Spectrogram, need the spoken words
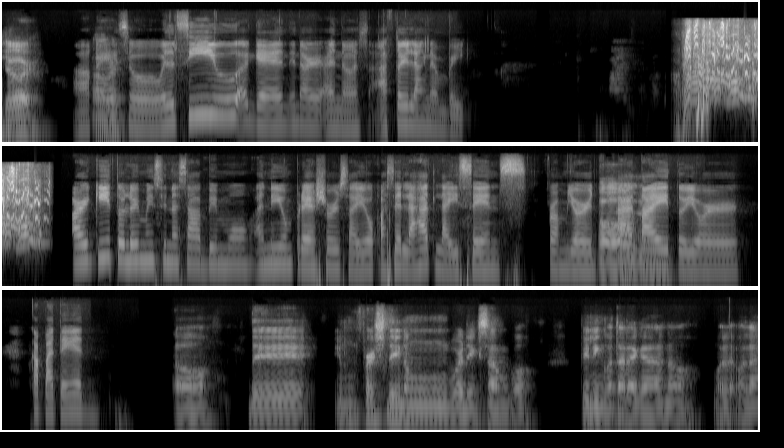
sure. Okay, Alright. so we'll see you again in our, ano, after lang ng break. Arky, tuloy mo yung sinasabi mo. Ano yung pressure sa'yo? Kasi lahat license. From your Oo, tatay yun. to your kapatid. Oo. De, yung first day nung board exam ko, feeling ko talaga, ano, wala, wala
